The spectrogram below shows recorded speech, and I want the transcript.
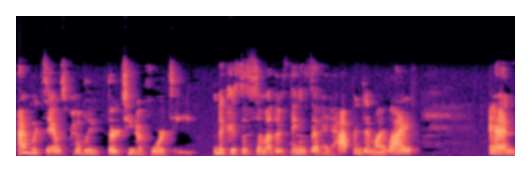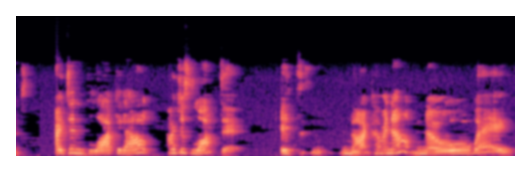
I would say I was probably 13 or 14 because of some other things that had happened in my life. And I didn't block it out, I just locked it. It's not coming out. No way.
